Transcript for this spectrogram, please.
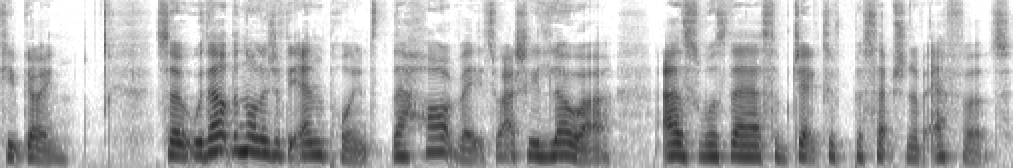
keep going. So, without the knowledge of the endpoint, their heart rates were actually lower, as was their subjective perception of effort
